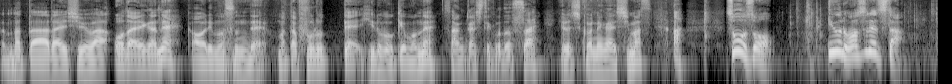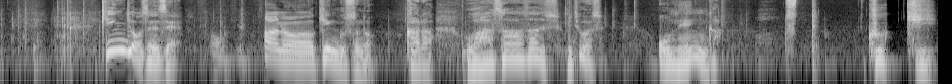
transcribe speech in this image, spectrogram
また来週はお題がね変わりますんでまたふるって昼ボケもね参加してください。よろしくお願いします。あそうそう。言うの忘れてた。金城先生。あのキングスのからわざわざですよ。見てくださいお年賀つってクッキー。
